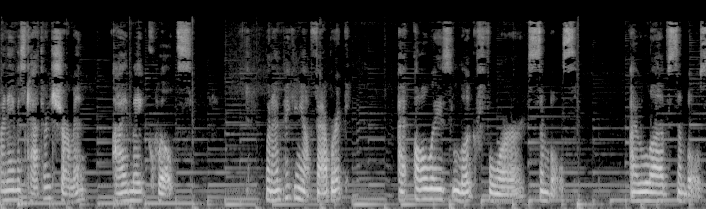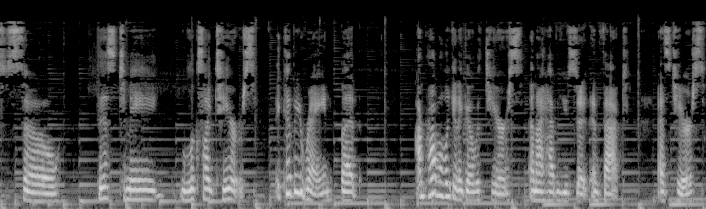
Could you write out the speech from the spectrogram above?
My name is Catherine Sherman. I make quilts. When I'm picking out fabric, I always look for symbols. I love symbols. So this to me looks like tears. It could be rain, but I'm probably going to go with tears. And I have used it, in fact, as tears.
